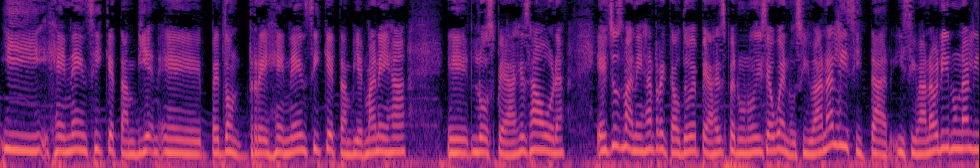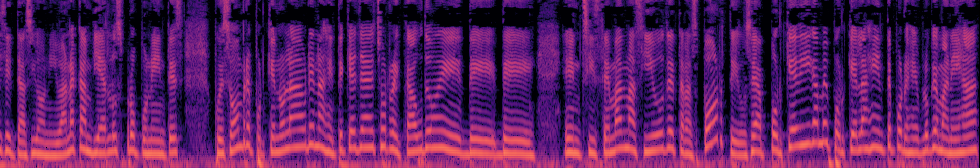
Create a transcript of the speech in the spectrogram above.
y Genensi que también, eh, perdón, Regenensi que también maneja eh, los peajes ahora. Ellos manejan recaudo de peajes, pero uno dice, bueno, si van a licitar y si van a abrir una licitación y van a cambiar los proponentes, pues hombre, ¿por qué no la abren a gente que haya hecho recaudo de, de, de en sistemas masivos de transporte? O sea, ¿por qué dígame por qué la gente, por ejemplo, que maneja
